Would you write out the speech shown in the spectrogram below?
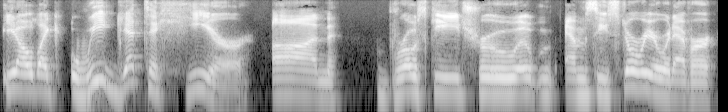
You know, like we get to hear on Broski True MC Story or whatever,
